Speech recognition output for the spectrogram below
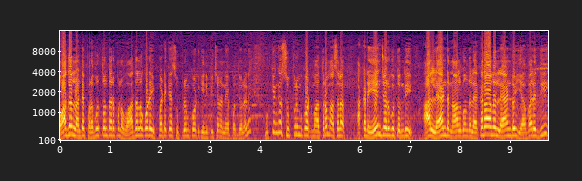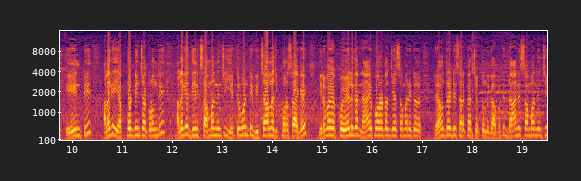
వాదనలు అంటే ప్రభుత్వం తరపున వాదనలు కూడా ఇప్పటికే సుప్రీంకోర్టుకి వినిపించిన నేపథ్యంలోనే ముఖ్యంగా సుప్రీంకోర్టు మాత్రం అసలు అక్కడ ఏం జరుగుతుంది? ఆ ల్యాండ్ నాలుగు వందల ఎకరాల ల్యాండ్ ఎవరిది? ఏంటి? అలాగే ఎప్పటి నుంచి అక్కడ ఉంది? అలాగే దీనికి సంబంధించి ఎటువంటి విచారణ కొనసాగాయి? ఇరవై ఒక్క ఏళ్ళుగా న్యాయ పోరాటం చేశామని ఇటు రేవంత్ రెడ్డి సర్కార్ చెప్తుంది కాబట్టి దానికి సంబంధించి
